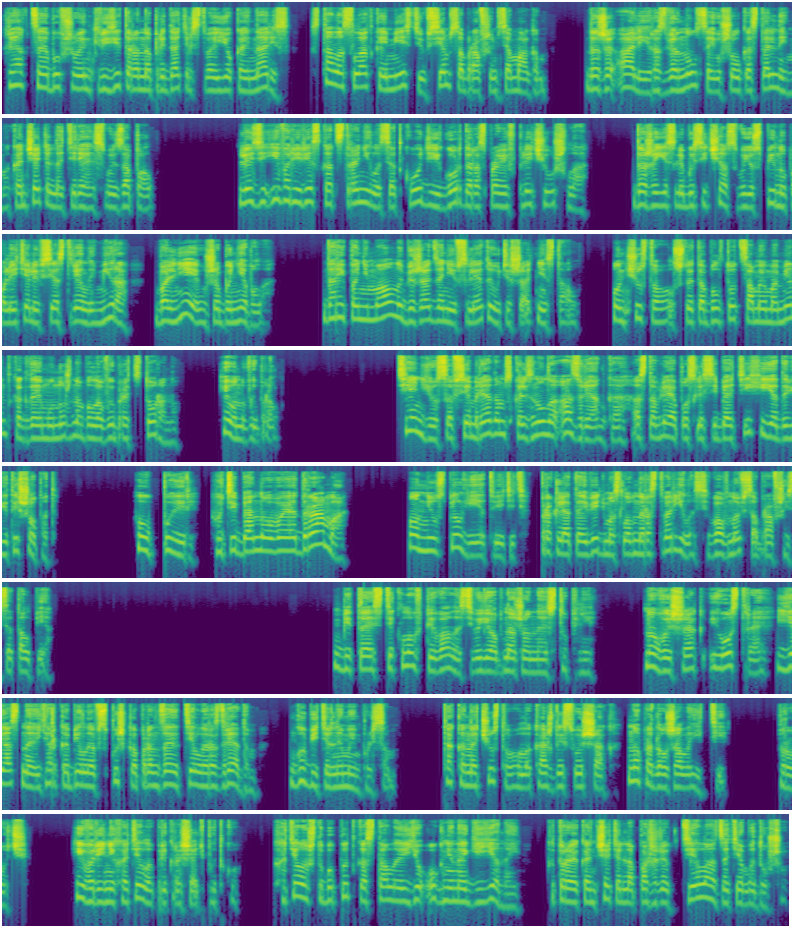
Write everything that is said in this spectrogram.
Реакция бывшего инквизитора на предательство ее Кайнарис стала сладкой местью всем собравшимся магам. Даже Алий развернулся и ушел к остальным, окончательно теряя свой запал. Леди Ивари резко отстранилась от Коди и, гордо расправив плечи, ушла. Даже если бы сейчас в ее спину полетели все стрелы мира, больнее уже бы не было. Дарий понимал, но бежать за ней вслед и утешать не стал. Он чувствовал, что это был тот самый момент, когда ему нужно было выбрать сторону. И он выбрал. Тенью совсем рядом скользнула Азурянка, оставляя после себя тихий ядовитый шепот. «Упырь, у тебя новая драма?» Он не успел ей ответить. Проклятая ведьма словно растворилась во вновь собравшейся толпе. Битое стекло впивалось в ее обнаженные ступни. Новый шаг и острая, ясная, ярко-белая вспышка пронзает тело разрядом, губительным импульсом. Так она чувствовала каждый свой шаг, но продолжала идти. Прочь. Ивари не хотела прекращать пытку. Хотела, чтобы пытка стала ее огненной гиеной, которая окончательно пожрет тело, а затем и душу.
